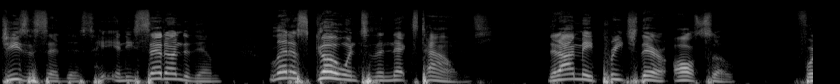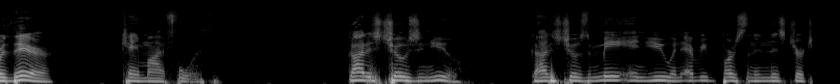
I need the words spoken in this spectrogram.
Jesus said this, and he said unto them, "Let us go into the next towns, that I may preach there also, for there came I forth." God has chosen you. God has chosen me and you and every person in this church.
